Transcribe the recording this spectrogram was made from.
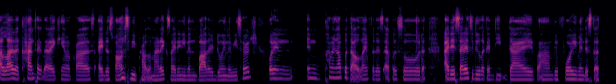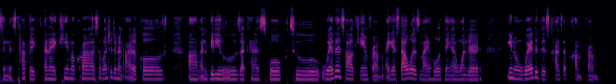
a lot of the content that I came across, I just found to be problematic. So I didn't even bother doing the research. But in in coming up with the outline for this episode, I decided to do like a deep dive um, before even discussing this topic. And I came across a bunch of different articles um, and videos that kind of spoke to where this all came from. I guess that was my whole thing. I wondered, you know, where did this concept come from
